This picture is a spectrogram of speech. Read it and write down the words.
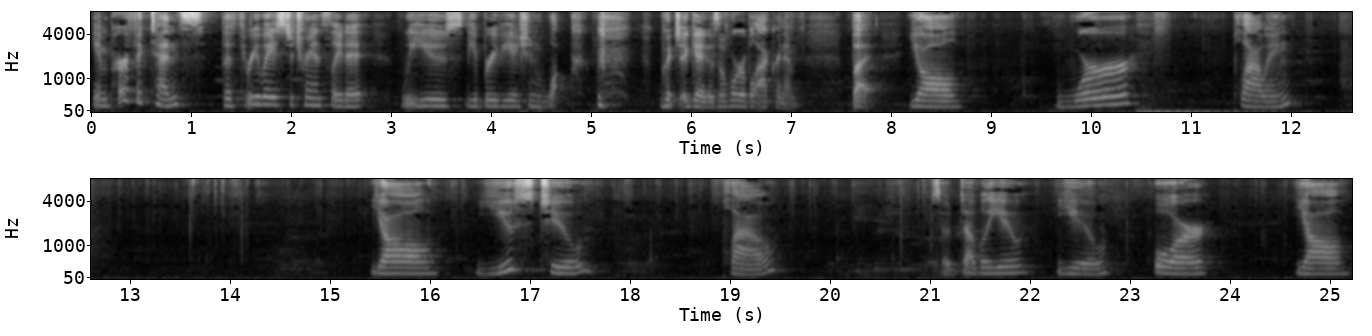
imperfect tense, the three ways to translate it, we use the abbreviation WUCK. which again is a horrible acronym. But y'all were plowing. Y'all used to plow. So W U or y'all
